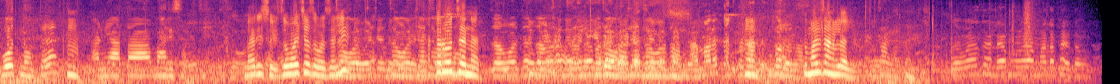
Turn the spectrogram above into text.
होत नव्हतं. आणि आता भारी सोय झाली. भारी सोय. जवळच्या जवळ झाली? आता रोज जाणार? तुम्हाला चांगलं आलं. जवळ झाल्यामुळे आम्हाला फायदा होतो.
